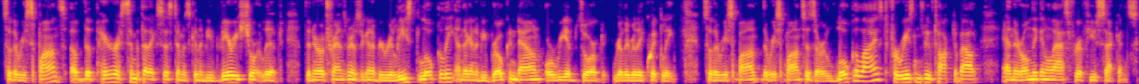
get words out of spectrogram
So the response of the parasympathetic system is going to be very short-lived. The neurotransmitters are going to be released locally and they're going to be broken down or reabsorbed really, really quickly. So the response the responses are localized for reasons we've talked about and they're only going to last for a few seconds.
